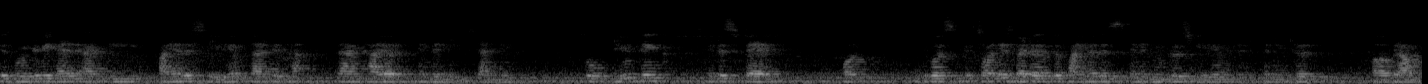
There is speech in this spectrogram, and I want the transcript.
is going to be held at the finalist stadium that is ranked higher in the league standings. So, do you think it is fair, or because it's always better if the final is in a neutral stadium, it's a neutral uh, ground.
